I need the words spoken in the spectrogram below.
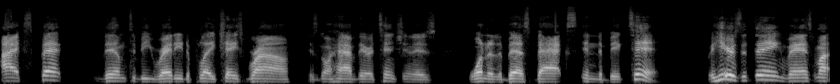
I expect them to be ready to play. Chase Brown is going to have their attention as one of the best backs in the Big Ten. But here's the thing, Vance. My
